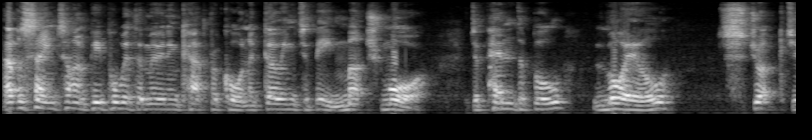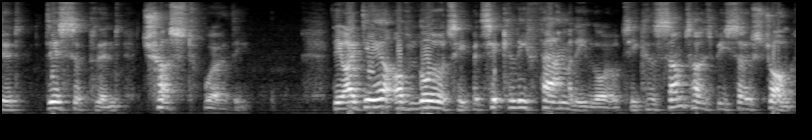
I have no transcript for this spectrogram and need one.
At the same time, people with the moon in Capricorn are going to be much more dependable, loyal, structured, disciplined, trustworthy. The idea of loyalty, particularly family loyalty, can sometimes be so strong,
